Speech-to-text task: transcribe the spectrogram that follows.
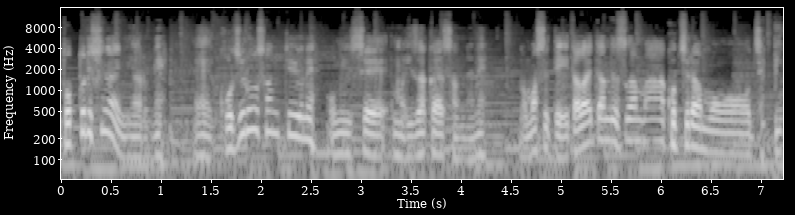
鳥取市内にあるね、えー小次郎さんっていうね、お店、まあ居酒屋さんでね、飲ませていただいたんですが、まあこちらも絶品。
